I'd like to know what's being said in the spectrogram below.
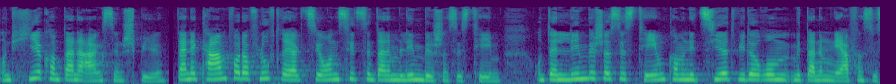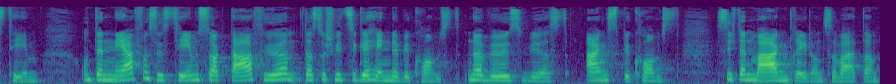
Und hier kommt deine Angst ins Spiel. Deine Kampf- oder Fluchtreaktion sitzt in deinem limbischen System. Und dein limbisches System kommuniziert wiederum mit deinem Nervensystem. Und dein Nervensystem sorgt dafür, dass du schwitzige Hände bekommst, nervös wirst, Angst bekommst, sich dein Magen dreht und so weiter.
